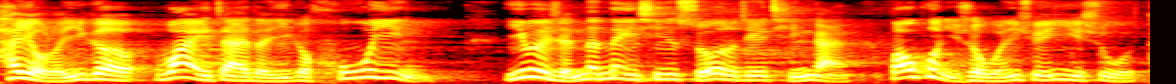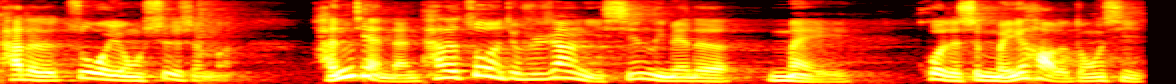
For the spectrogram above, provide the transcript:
它有了一个外在的一个呼应。因为人的内心所有的这些情感，包括你说文学艺术，它的作用是什么？很简单，它的作用就是让你心里面的美或者是美好的东西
